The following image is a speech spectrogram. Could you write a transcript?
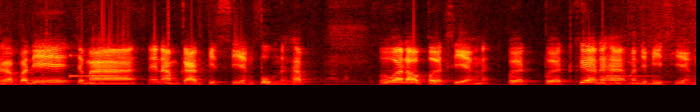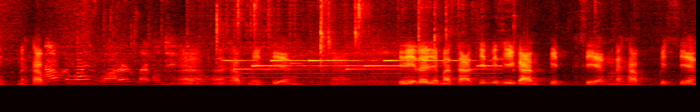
ะครับวันนี้จะมาแนะนำการปิดเสียงปุ่มนะครับ เพราะว่าเราเปิดเสียงนะเปิดเปิดเครื่องนะฮะมันจะมีเสียงนะครับ Alkaline water level อ่า 2. นะครับมีเสียงอ่าทีนี้เราจะมาสาธิตวิธีการปิดเสียงนะครับ ปิดเสียง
